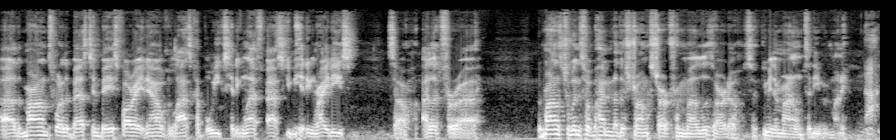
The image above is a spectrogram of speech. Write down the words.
Uh, the Marlins one of the best in baseball right now over the last couple weeks, hitting left, uh, excuse me, hitting righties. So I look for uh, the Marlins to win this one behind another strong start from uh, Luzardo. So give me the Marlins at even money. Knock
